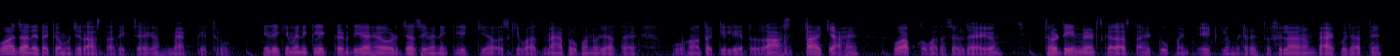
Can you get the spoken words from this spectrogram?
वहाँ जाने तक का मुझे रास्ता दिख जाएगा मैप के थ्रू ये देखिए, मैंने क्लिक कर दिया है, और जैसे मैंने क्लिक किया, उसके बाद मैप ओपन हो जाता है। वहाँ तक के लिए रास्ता क्या है, वो आपको पता चल जाएगा। थर्टीन मिनट्स का रास्ता है, टू पॉइंट एट किलोमीटर है। तो फ़िलहाल हम बैक हो जाते हैं।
